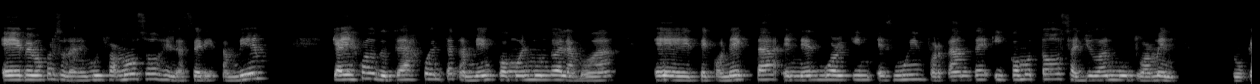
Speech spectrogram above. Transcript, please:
Eh, vemos personajes muy famosos en la serie también, que ahí es cuando tú te das cuenta también cómo el mundo de la moda eh, te conecta, el networking es muy importante y cómo todos se ayudan mutuamente, ¿ok?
